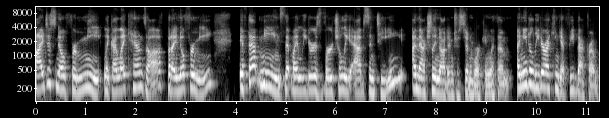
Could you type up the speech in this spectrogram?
I just know for me, like I like hands off, but I know for me, if that means that my leader is virtually absentee, I'm actually not interested in working with them. I need a leader I can get feedback from.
